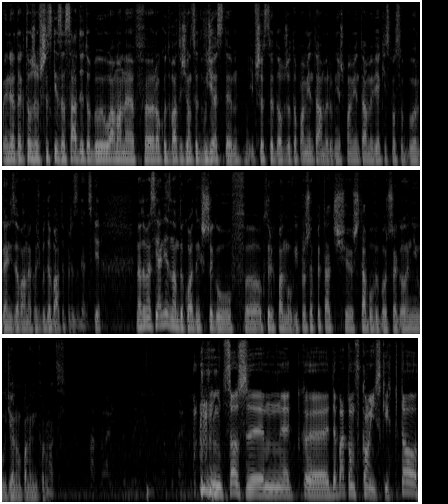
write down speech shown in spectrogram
Panie redaktorze, wszystkie zasady to były łamane w roku 2020 i wszyscy dobrze to pamiętamy. Również pamiętamy, w jaki sposób były organizowane choćby debaty prezydenckie. Natomiast ja nie znam dokładnych szczegółów, e, o których pan mówi. Proszę pytać sztabu wyborczego, oni udzielą panu informacji. co z e, debatą w Końskich? Kto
